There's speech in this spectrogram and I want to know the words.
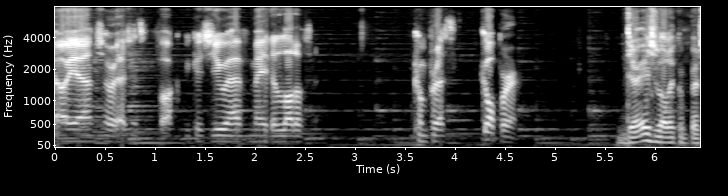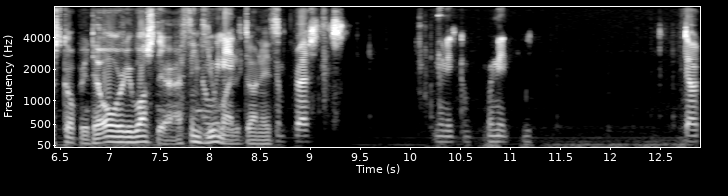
Oh yeah, I'm sorry, I said fuck because you have made a lot of compressed copper. There is a lot of compressed copper. There already was there. I think you might have done it. Compressed. We need. We need. We don't.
